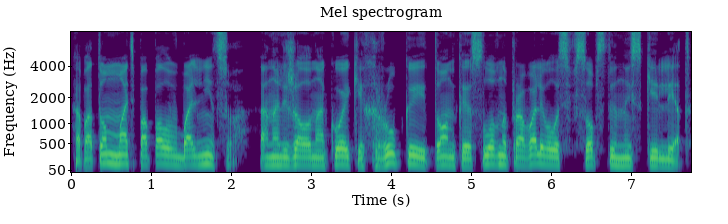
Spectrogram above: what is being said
А потом мать попала в больницу. Она лежала на койке, хрупкая и тонкая, словно проваливалась в собственный скелет,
